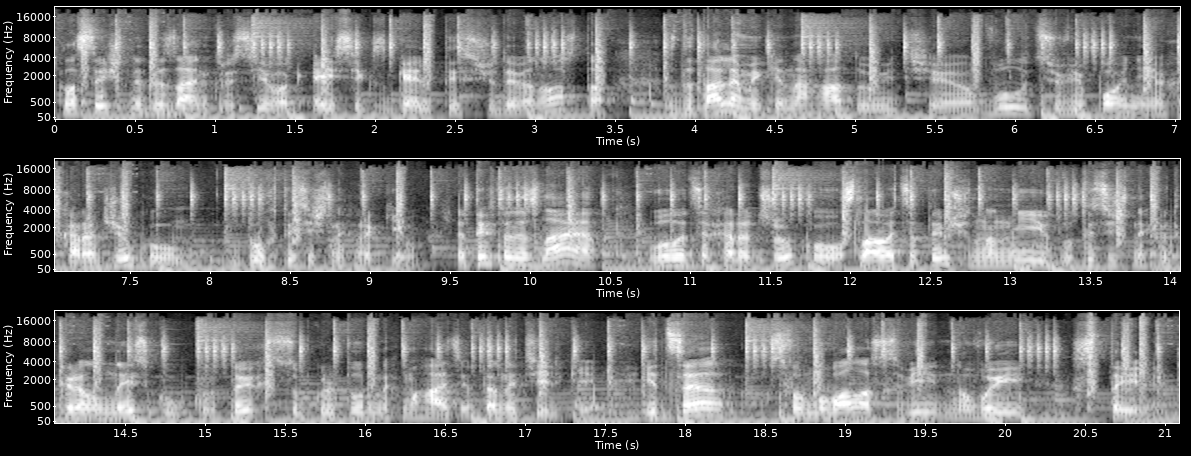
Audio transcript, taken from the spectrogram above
класичний дизайн кросівок Asics Gel 1090 з деталями, які нагадують е, вулицю в Японії Хараджуку 2000-х років. Для тих, хто не знає, вулиця Хараджуку славиться тим, що на ній в 2000-х відкрили низку крутих субкультурних магазів, та не тільки. І це сформувало свій новий стиль.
